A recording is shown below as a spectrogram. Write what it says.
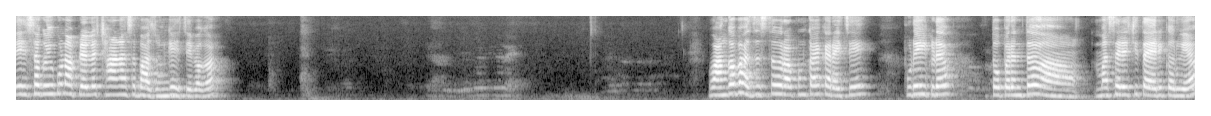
ते सगळीकडून आपल्याला छान असं भाजून घ्यायचे बघा. वांगं भाजस्तवर आपण काय करायचे पुढे इकडं तोपर्यंत मसाल्याची तयारी करूया.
